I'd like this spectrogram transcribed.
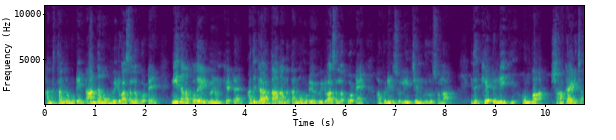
அந்த தங்க மூட்டையை நான் தானே உன் வீட்டு வாசல்ல போட்டேன்? நீ தானே புதையல் வேணும்னு கேட்ட? அதுக்காகத்தான் நான் அந்த தங்க மூட்டையை வீட்டு வாசல்ல போட்டேன் அப்படின்னு சொல்லி ஜென் குரு சொன்னாராம். இதை கேட்டு லீக்கு ரொம்ப ஷாக் ஆயிடுச்சா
